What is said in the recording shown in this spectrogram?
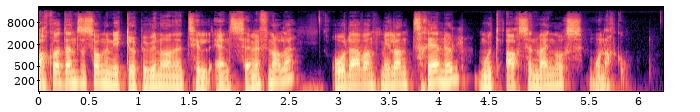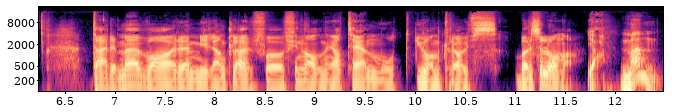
Akkurat den sesongen gikk gruppevinnerne til en semifinale, og der vant Milan 3-0 mot Arsen Wengers Monaco. Dermed var Milan klar for finalen i Aten mot Johan Cruyffs Barcelona. Ja, Men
